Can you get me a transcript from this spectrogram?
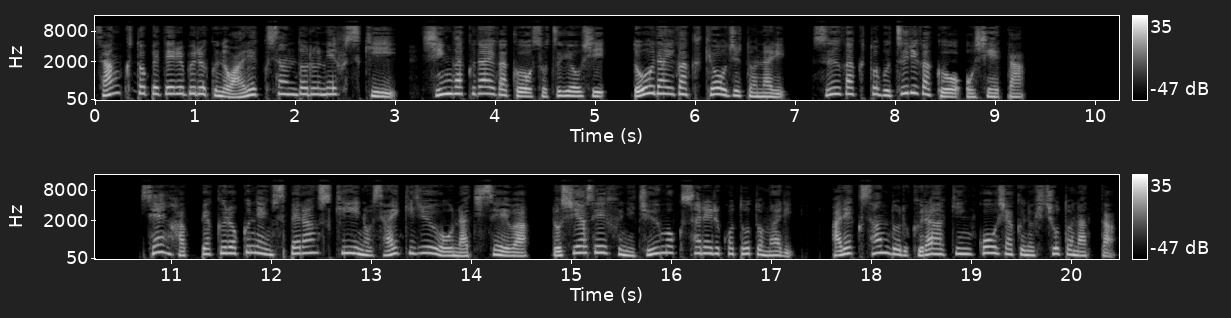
サンクトペテルブルクのアレクサンドルネフスキー、進学大学を卒業し、同大学教授となり、数学と物理学を教えた。1806年スペランスキーの再起重王ナチ政は、ロシア政府に注目されることとなり、アレクサンドル・クラーキン公爵の秘書となった。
